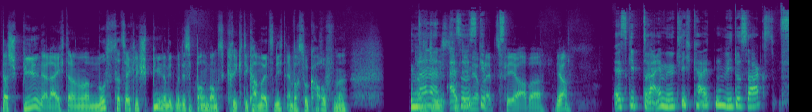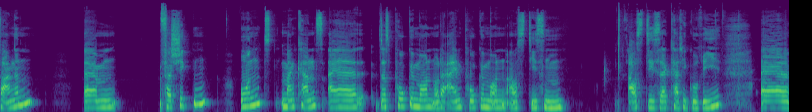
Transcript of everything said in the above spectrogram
das Spielen erleichtern, aber man muss tatsächlich spielen, damit man diese Bonbons kriegt. Die kann man jetzt nicht einfach so kaufen. Ne? Nein, also nein, also es gibt fair, aber ja. Es gibt drei Möglichkeiten, wie du sagst: fangen, ähm, verschicken Und man kann äh, das Pokémon oder ein Pokémon aus diesem aus dieser Kategorie äh,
